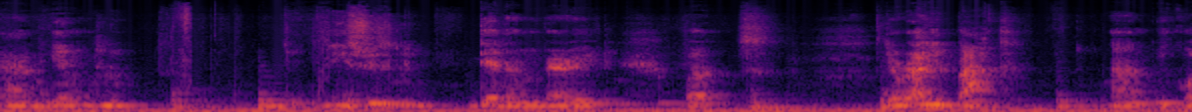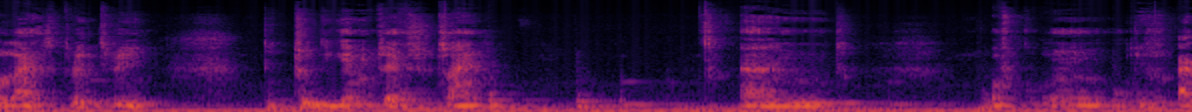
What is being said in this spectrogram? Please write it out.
And the game looked, Swiss looked dead and buried, but they rallied back and equalized 3 3. They took the game into extra time. And of, um, I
